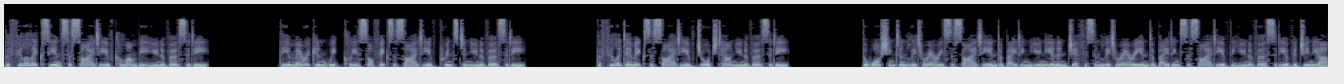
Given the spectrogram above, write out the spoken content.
The Philalexian Society of Columbia University. The American Whig Cliosophic Society of Princeton University The Philodemic Society of Georgetown University the Washington Literary Society and Debating Union and Jefferson Literary and Debating Society of the University of Virginia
